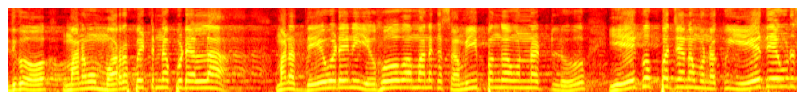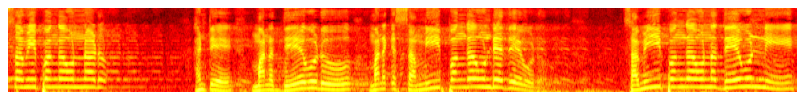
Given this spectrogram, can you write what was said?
ఇదిగో మనము మొరపెట్టినప్పుడల్లా మన దేవుడైన యహోవా మనకు సమీపంగా ఉన్నట్లు ఏ గొప్ప జనమునకు ఏ దేవుడు సమీపంగా ఉన్నాడు? అంటే మన దేవుడు మనకి సమీపంగా ఉండే దేవుడు. సమీపంగా ఉన్న దేవుణ్ణి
